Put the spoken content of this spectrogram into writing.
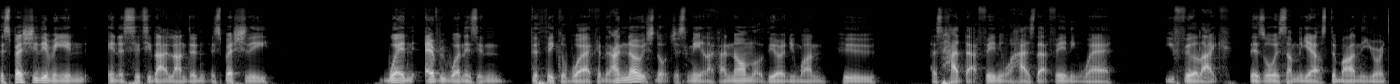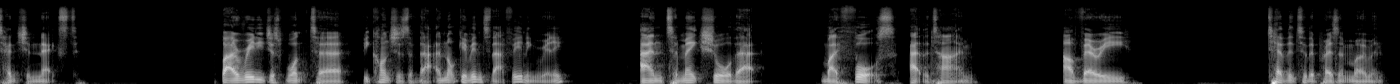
especially living in in a city like London, especially when everyone is in the thick of work. And I know it's not just me. Like I know I'm not the only one who has had that feeling or has that feeling where you feel like there's always something else demanding your attention next. But I really just want to be conscious of that and not give in to that feeling, really. And to make sure that my thoughts at the time are very tethered to the present moment.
